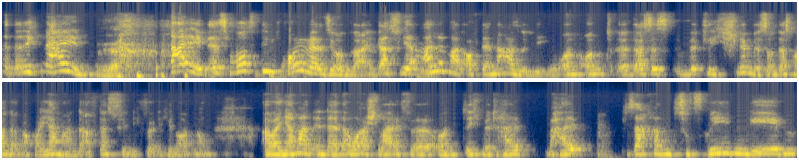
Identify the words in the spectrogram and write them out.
nein, ja. nein, es muss die Vollversion sein, dass wir alle mal auf der Nase liegen und, und äh, dass es wirklich schlimm ist und dass man dann auch mal jammern darf. Das finde ich völlig in Ordnung. Aber jammern in der Dauerschleife und sich mit halb, halb Sachen zufrieden geben,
